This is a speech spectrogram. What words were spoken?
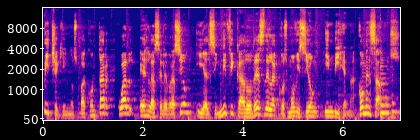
Piche, quien nos va a contar cuál es la celebración y el significado desde la cosmovisión indígena. Comenzamos.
